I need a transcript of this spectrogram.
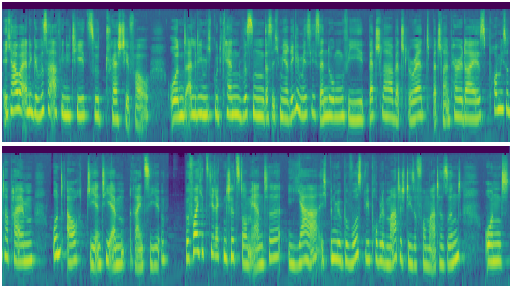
Ich habe eine gewisse Affinität zu Trash-TV. Und alle, die mich gut kennen, wissen, dass ich mir regelmäßig Sendungen wie Bachelor, Bachelorette, Bachelor in Paradise, Promis unter Palmen und auch GNTM reinziehe. Bevor ich jetzt direkt einen Shitstorm ernte, ja, ich bin mir bewusst, wie problematisch diese Formate sind und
